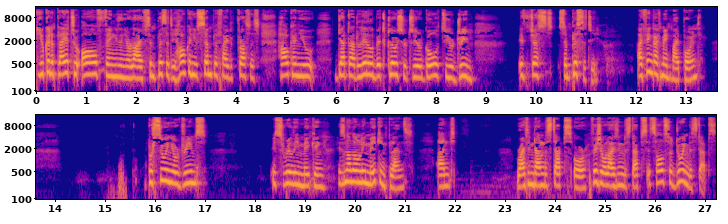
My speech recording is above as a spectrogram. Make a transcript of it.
you can apply it to all things in your life. Simplicity. How can you simplify the process? How can you get that little bit closer to your goal, to your dream? It's just simplicity. I think I've made my point. Pursuing your dreams it's really making, it's not only making plans and writing down the steps or visualizing the steps, it's also doing the steps.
